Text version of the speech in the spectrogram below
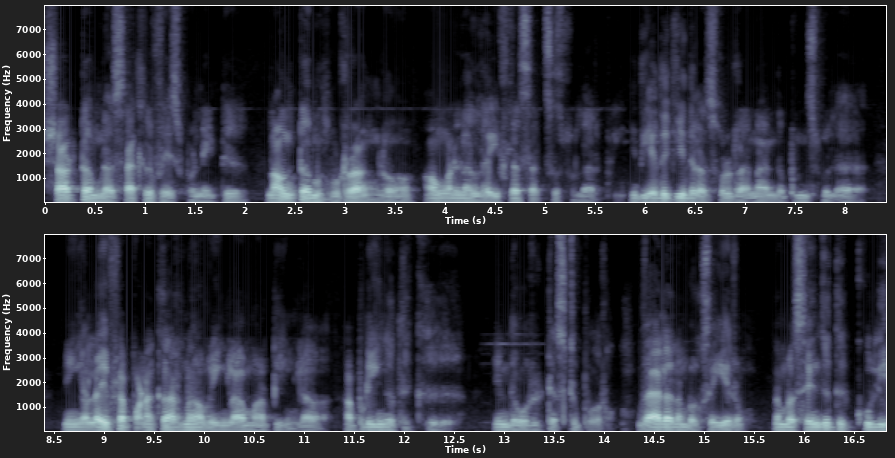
ஷார்ட் டேர்மில் சாக்ரிஃபைஸ் பண்ணிவிட்டு லாங் டேர்முக்கு விட்றாங்களோ அவங்களாம் லைஃப்பில் சக்ஸஸ்ஃபுல்லாக இருப்பீங்க. இது எதுக்கு இதில் சொல்கிறேன்னா இந்த பிரின்சிபலை நீங்கள் லைஃப்பில் பணக்காரனா ஆவீங்களா மாட்டீங்களா அப்படிங்கிறதுக்கு இந்த ஒரு டெஸ்ட்டு போகிறோம் வேலை நம்ம செய்கிறோம் நம்ம செஞ்சதுக்கு கூலி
